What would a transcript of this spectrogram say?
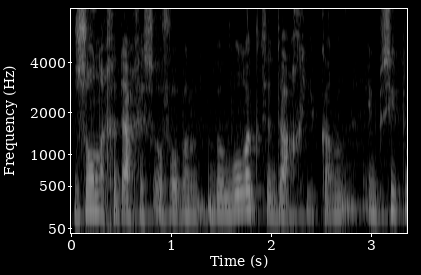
zonnige dag is of op een bewolkte dag. Je kan in principe.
